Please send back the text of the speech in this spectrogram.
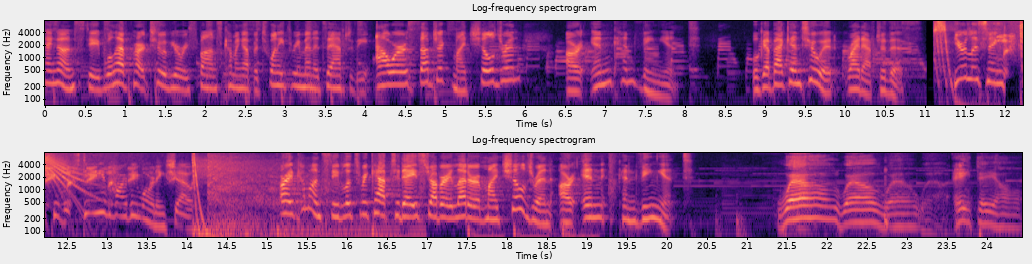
Hang on, Steve. We'll have part two of your response coming up at 23 minutes after the hour. Subject My children are inconvenient. We'll get back into it right after this. You're listening to the Steve Harvey Morning Show. All right, come on, Steve. Let's recap today's Strawberry Letter. My children are inconvenient. Well, well, well, well. Ain't they all?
